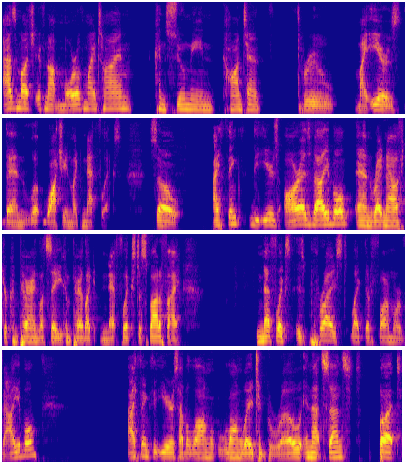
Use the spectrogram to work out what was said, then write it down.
as much, if not more, of my time consuming content through my ears than watching like Netflix. So I think the ears are as valuable. And right now, if you're comparing, let's say you compare like Netflix to Spotify, Netflix is priced like they're far more valuable. I think the ears have a long, long way to grow in that sense. But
